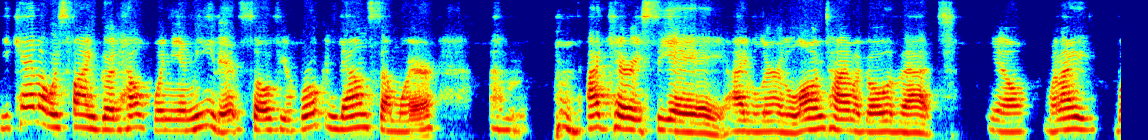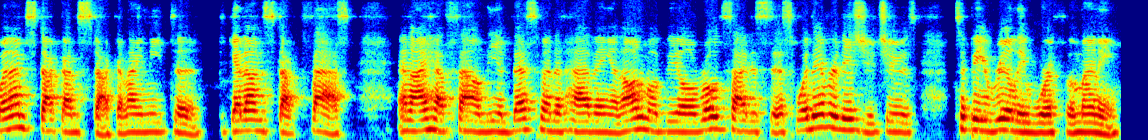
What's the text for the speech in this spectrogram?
you can't always find good help when you need it. So if you're broken down somewhere, um, I carry CAA. I've learned a long time ago that you know when I when I'm stuck, I'm stuck, and I need to get unstuck fast. And I have found the investment of having an automobile, roadside assist, whatever it is you choose, to be really worth the money.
